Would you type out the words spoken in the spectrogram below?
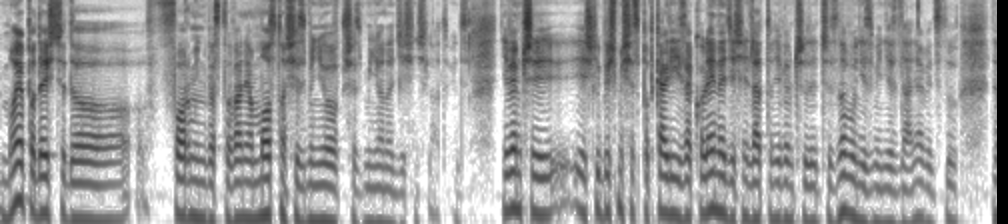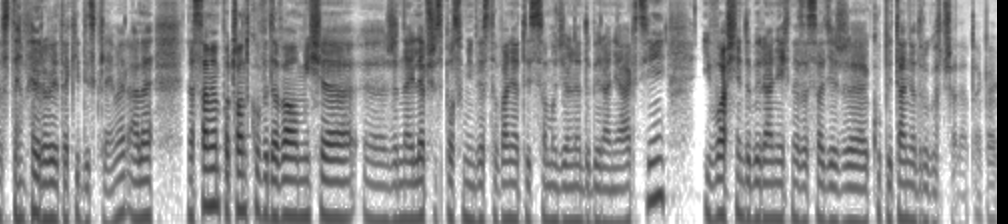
Moje podejście do form inwestowania mocno się zmieniło przez minione 10 lat, więc nie wiem, czy jeśli byśmy się spotkali za kolejne 10 lat, to nie wiem, czy, czy znowu nie zmienię zdania, więc tu na wstępie robię taki disclaimer, ale na samym początku wydawało mi się, e, że najlepszy sposób inwestowania to jest samodzielne dobieranie akcji i właśnie dobieranie ich na zasadzie, że kupię tanio, drogo sprzedam. Taka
